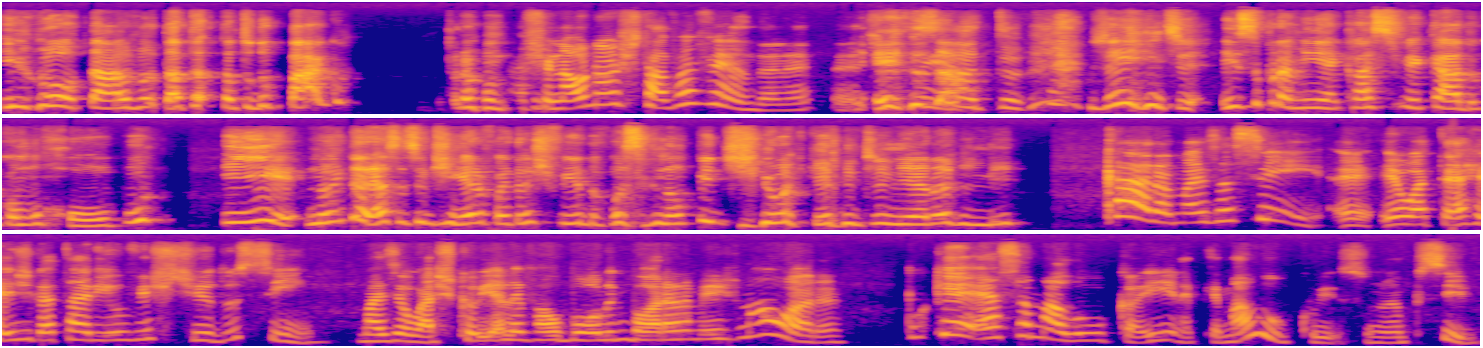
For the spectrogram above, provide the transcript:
E voltava, tá, tá, tá tudo pago. Pronto. Afinal, não estava à venda, né? É tipo Exato. Isso. Gente, isso para mim é classificado como roubo. E não interessa se o dinheiro foi transferido, você não pediu aquele dinheiro ali. Cara, mas assim, é, eu até resgataria o vestido, sim. Mas eu acho que eu ia levar o bolo embora na mesma hora. Porque essa maluca aí, né? Porque é maluco isso, não é possível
